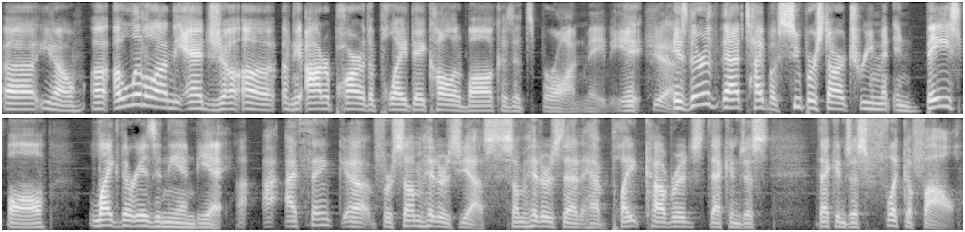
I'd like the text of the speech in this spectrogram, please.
uh, you know, a, a little on the edge uh, of the outer part of the plate. They call it a ball because it's Braun, Maybe. It- Yeah. Is there that type of superstar treatment in baseball like there is in the NBA? I, I think uh, for some hitters, yes. Some hitters that have plate coverage that can just that can just flick a foul.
